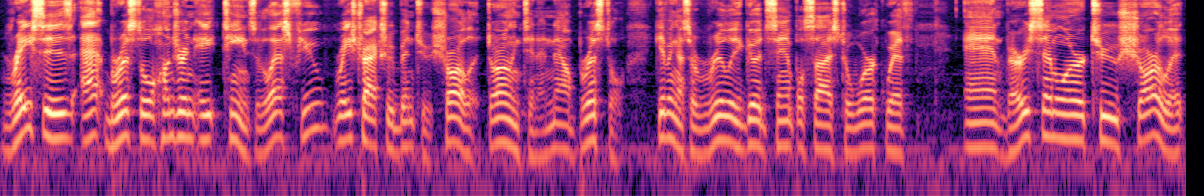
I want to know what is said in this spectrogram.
races at Bristol 118. So, the last few racetracks we've been to Charlotte, Darlington, and now Bristol, giving us a really good sample size to work with and very similar to Charlotte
